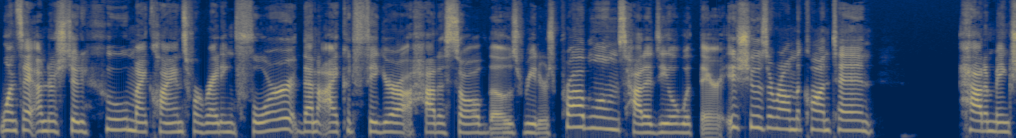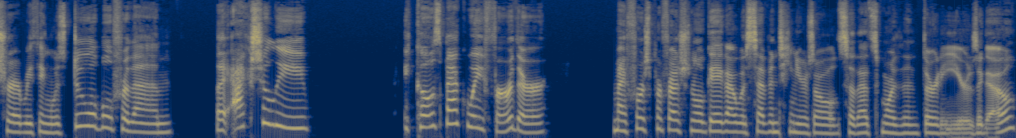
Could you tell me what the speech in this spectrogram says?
once I understood who my clients were writing for, then I could figure out how to solve those readers' problems, how to deal with their issues around the content, how to make sure everything was doable for them. But actually, it goes back way further. My first professional gig, I was 17 years old. So that's more than 30 years ago.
